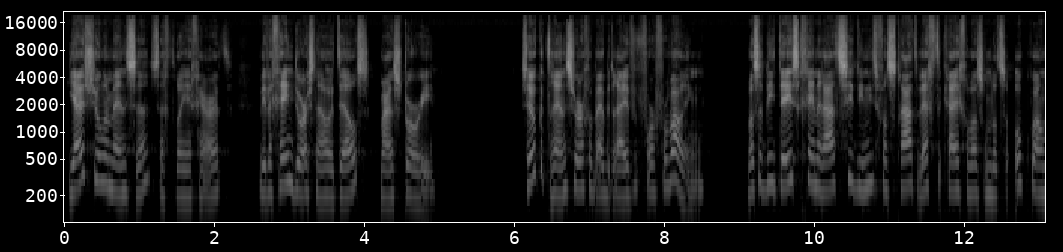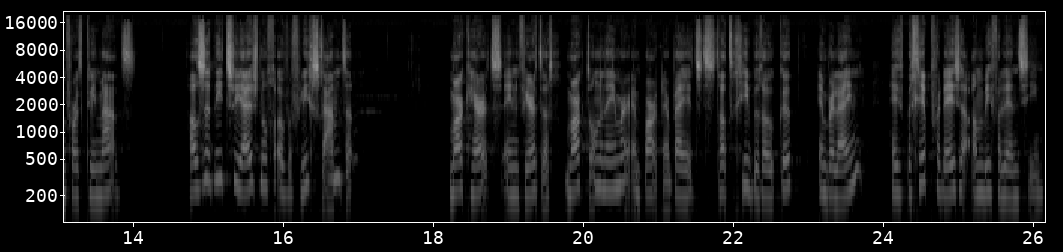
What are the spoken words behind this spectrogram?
Juist jonge mensen, zegt Ronja Gerard, willen geen doorsnelhotels, maar een story. Zulke trends zorgen bij bedrijven voor verwarring. Was het niet deze generatie die niet van straat weg te krijgen was omdat ze opkwam voor het klimaat? Hadden ze het niet zojuist nog over vliegschaamte? Mark Hertz, 41, marktondernemer en partner bij het strategiebureau CUP in Berlijn, heeft begrip voor deze ambivalentie.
